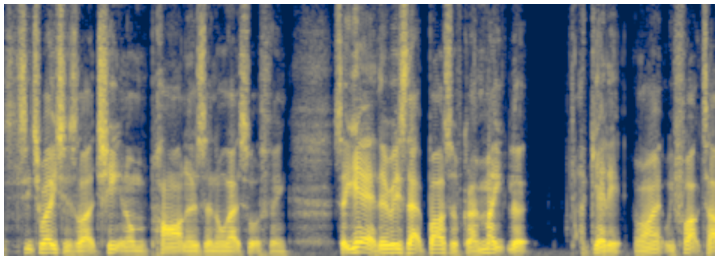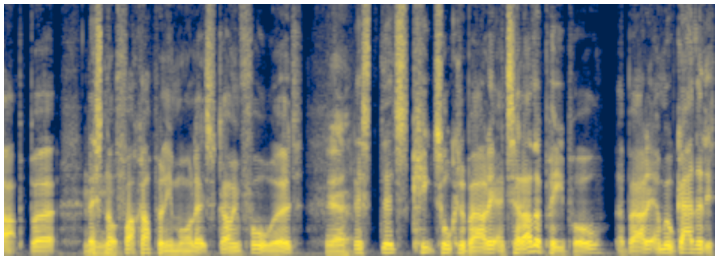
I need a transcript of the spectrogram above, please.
situations, like cheating on partners and all that sort of thing. So yeah, there is that buzz of going, mate. Look, I get it. All right, we fucked up, but let's mm. not fuck up anymore. Let's going forward. Yeah. Let's let's keep talking about it and tell other people about it, and we'll gather this.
